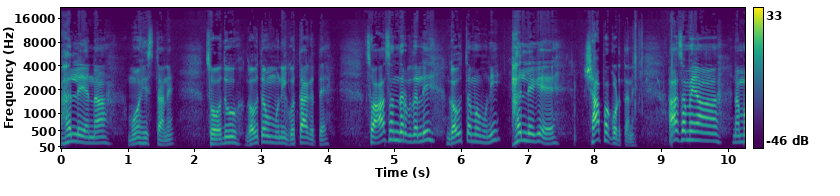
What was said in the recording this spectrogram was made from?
ಅಹಲ್ಯೆಯನ್ನು ಮೋಹಿಸ್ತಾನೆ. ಸೊ ಅದು ಗೌತಮ ಮುನಿ ಗೊತ್ತಾಗುತ್ತೆ. ಸೊ ಆ ಸಂದರ್ಭದಲ್ಲಿ ಗೌತಮ ಮುನಿ ಹಲ್ಲೆಗೆ ಶಾಪ ಕೊಡ್ತಾನೆ. ಆ ಸಮಯ ನಮ್ಮ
